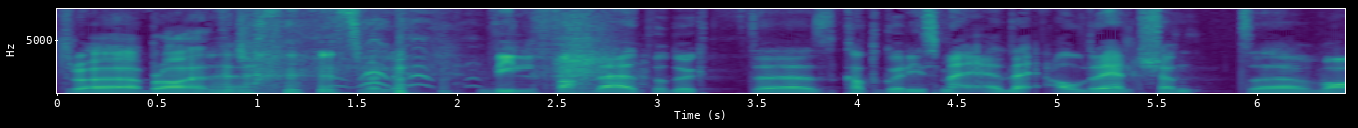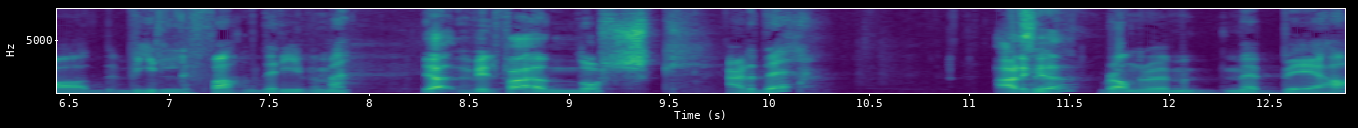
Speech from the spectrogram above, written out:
tror jeg bladet heter. Selvfølgelig. Wilfa, det er et produktkategori som jeg, jeg aldri helt skjønt eh, hva Wilfa driver med. Ja, Wilfa er jo norsk. Er det det? Er det ikke det? Blander du det med, med BH?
